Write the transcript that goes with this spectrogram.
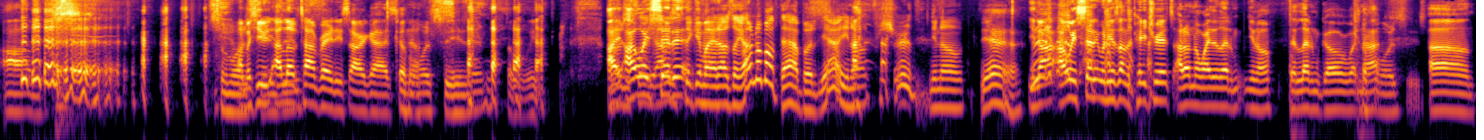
Um, some more I'm a huge. I love. Tom Brady. Sorry, guys. Couple No. more seasons. a week. I, I always like- said I was it. Thinking in my head, I was like, I don't know about that, but yeah, you know, for sure, you know, yeah. You know, I always said it when he was on the Patriots. I don't know why they let him. You know, they let him go or whatnot. More. Um,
